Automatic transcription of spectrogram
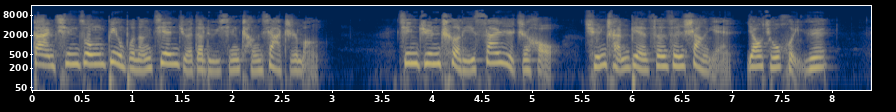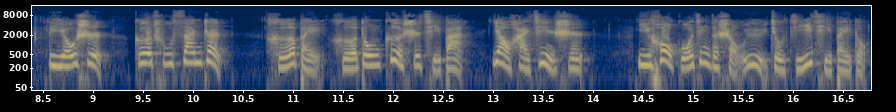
但钦宗并不能坚决的履行城下之盟。金军撤离三日之后，群臣便纷纷上言，要求毁约，理由是割出三镇，河北、河东各失其半。要害尽失，以后国境的守御就极其被动。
